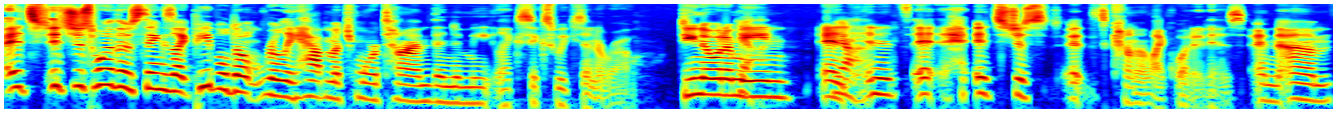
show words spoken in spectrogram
it's it's just one of those things like people don't really have much more time than to meet like six weeks in a row. Do you know what I Yeah. mean? And Yeah. and it's it, it's just it's kind of like what it is. And um,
